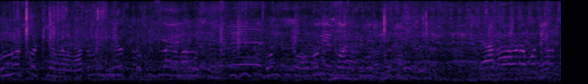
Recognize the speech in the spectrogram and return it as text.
অনুরোধ করছি আমরা। এত বড় বৃহত্তর কুচবিহার মানুষ। কুচিত বঞ্চিত অবহেলিত হয়ে ফেলে এগারোটা পর্যন্ত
